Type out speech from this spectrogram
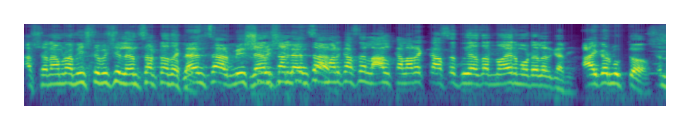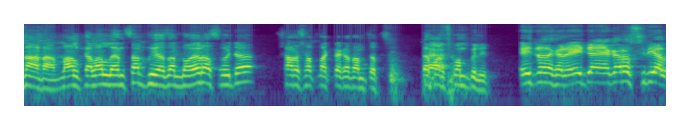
আসেন আমরা মিষ্টি বেশি ল্যান্সারটা দেখেন ল্যান্সার মিষ্টি ল্যান্সার আমার কাছে লাল কালার একটা আছে দুই হাজার নয়ের মডেলের গাড়ি। আয়কর মুক্ত? না না লাল কালার ল্যান্সার দুই হাজার নয়ের আছে ওইটা সাড়ে সাত লাখ টাকা দাম চাচ্ছি। পেপার হ্যাঁ। কমপ্লিট এইটা দেখেন এইটা এগারো সিরিয়াল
